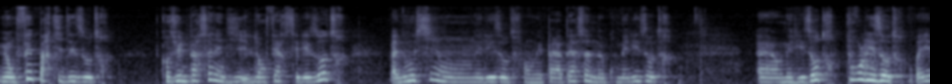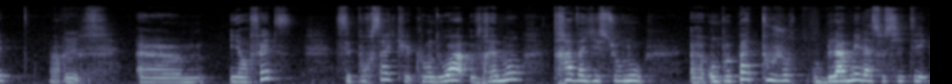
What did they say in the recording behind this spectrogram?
mais on fait partie des autres. Quand une personne elle dit l'enfer, c'est les autres, bah nous aussi, on est les autres. Enfin, on n'est pas la personne, donc on est les autres. Euh, on est les autres pour les autres, vous voyez Voilà. Mm. Euh, Et en fait, c'est pour ça que- qu'on doit vraiment travailler sur nous. Euh, on peut pas toujours blâmer la société.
